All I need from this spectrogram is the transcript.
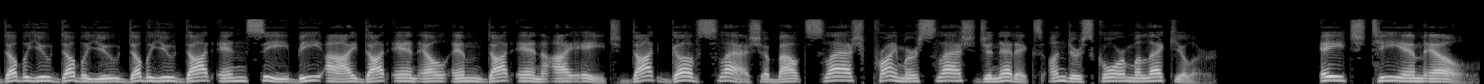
www.ncbi.nlm.nih.gov slash about slash primer slash genetics underscore molecular HTML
